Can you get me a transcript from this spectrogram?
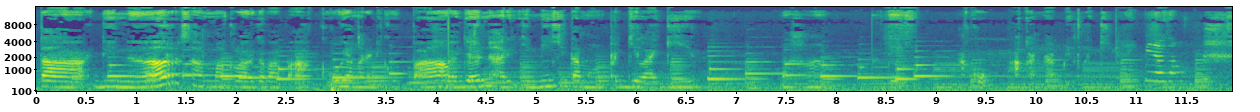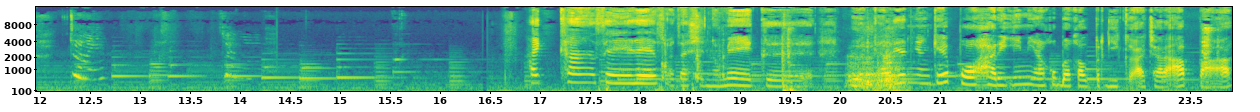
kita dinner sama keluarga papa aku yang ada di Kupang dan hari ini kita mau pergi lagi uh-huh. nanti aku akan update lagi Bye. Hai kan series no Buat kalian yang kepo hari ini aku bakal pergi ke acara apa?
